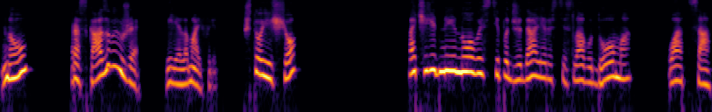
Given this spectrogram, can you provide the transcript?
«Ну, рассказывай уже», — велела Мальфред. «Что еще?» Очередные новости поджидали Ростиславу дома у отца,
